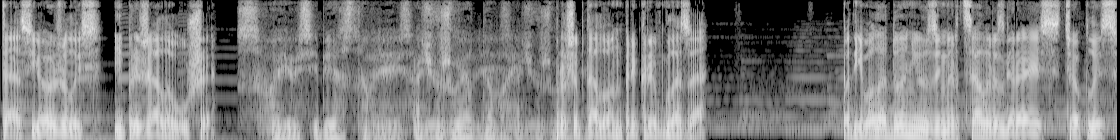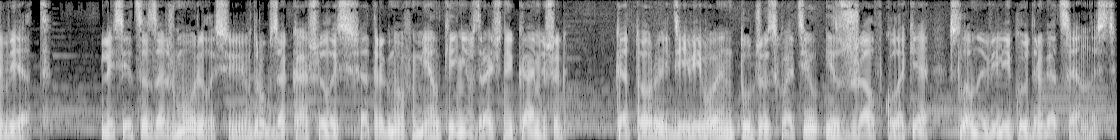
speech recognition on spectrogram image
Та съежилась и прижала уши. «Свое себе оставляй, а чужое отдавай», — прошептал он, прикрыв глаза. Под его ладонью замерцал, разгораясь, теплый свет. Лисица зажмурилась и вдруг закашлялась, отрыгнув мелкий невзрачный камешек, который Дивий воин тут же схватил и сжал в кулаке, словно великую драгоценность.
